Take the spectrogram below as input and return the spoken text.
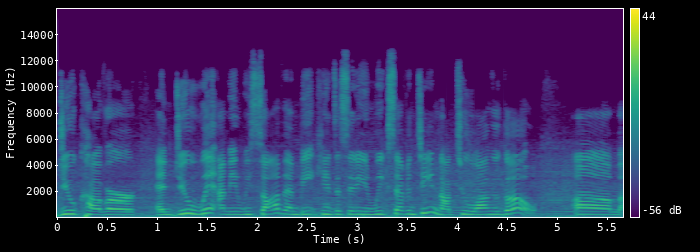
do cover and do win. I mean, we saw them beat Kansas City in week 17 not too long ago. Um,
